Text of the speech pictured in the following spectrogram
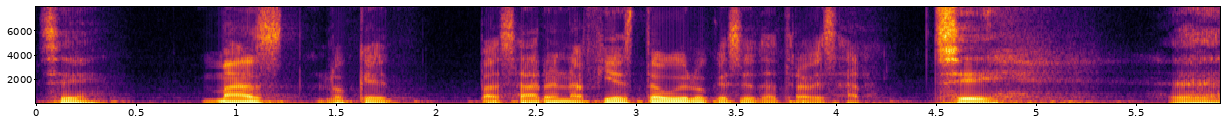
Sí. Más lo que pasara en la fiesta, güey, lo que se te atravesara. Sí. Eh,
